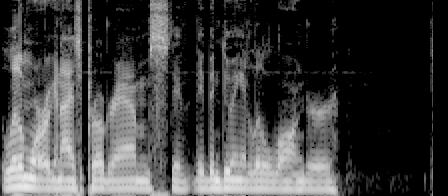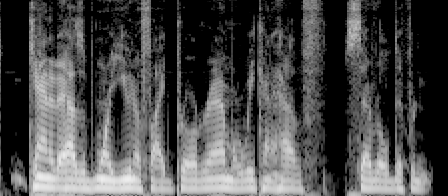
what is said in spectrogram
a little more organized programs. They've they've been doing it a little longer. Canada has a more unified program where we kind of have several different.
